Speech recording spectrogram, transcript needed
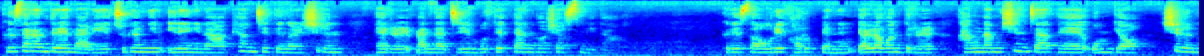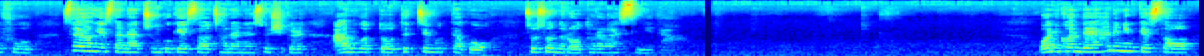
그 사람들의 말이 주교님 일행이나 편지 등을 실은 배를 만나지 못했다는 것이었습니다. 그래서 우리 거룻배는 연락원들을 강남 신자 배에 옮겨 실은 후 서양에서나 중국에서 전하는 소식을 아무것도 듣지 못하고 조선으로 돌아왔습니다. 원컨대 하느님께서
